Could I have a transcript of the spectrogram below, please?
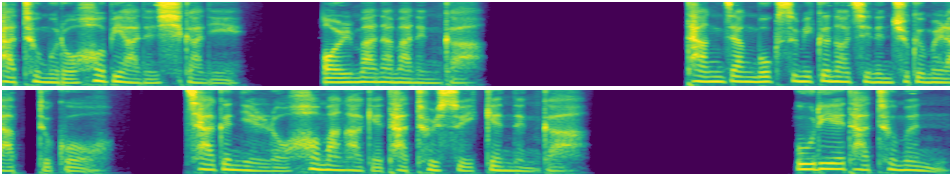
다툼으로 허비하는 시간이 얼마나 많은가. 당장 목숨이 끊어지는 죽음을 앞두고 작은 일로 허망하게 다툴 수 있겠는가. 우리의 다툼은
